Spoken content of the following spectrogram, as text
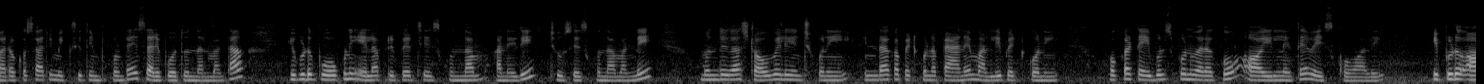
మరొకసారి మిక్సీ తింపుకుంటే సరిపోతుందనమాట ఇప్పుడు పోపుని ఎలా ప్రిపేర్ చేసుకుందాం అనేది చూసేసుకుందామండి. ముందుగా స్టవ్ వెలిగించుకొని ఇందాక పెట్టుకున్న ప్యానే మళ్ళీ పెట్టుకొని ఒక టేబుల్ స్పూన్ వరకు ఆయిల్ని అయితే వేసుకోవాలి. ఇప్పుడు ఆ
